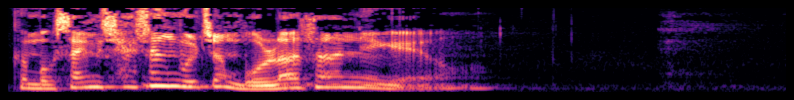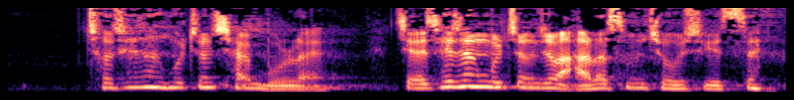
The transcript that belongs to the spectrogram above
그 목사님 세상 물정 몰라서 하는 얘기예요. 저 세상 물정 잘 몰라요. 제가 세상 물정 좀 알았으면 좋으시겠어요?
